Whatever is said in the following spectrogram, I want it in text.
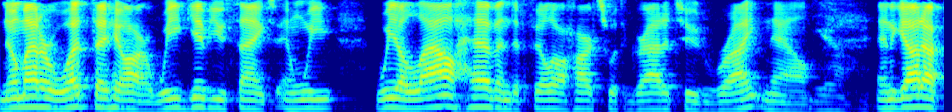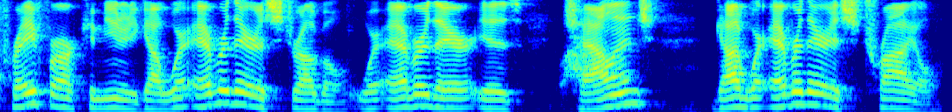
no matter what they are. We give you thanks and we we allow heaven to fill our hearts with gratitude right now. Yeah. And God, I pray for our community, God, wherever there is struggle, wherever there is challenge, God, wherever there is trial,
